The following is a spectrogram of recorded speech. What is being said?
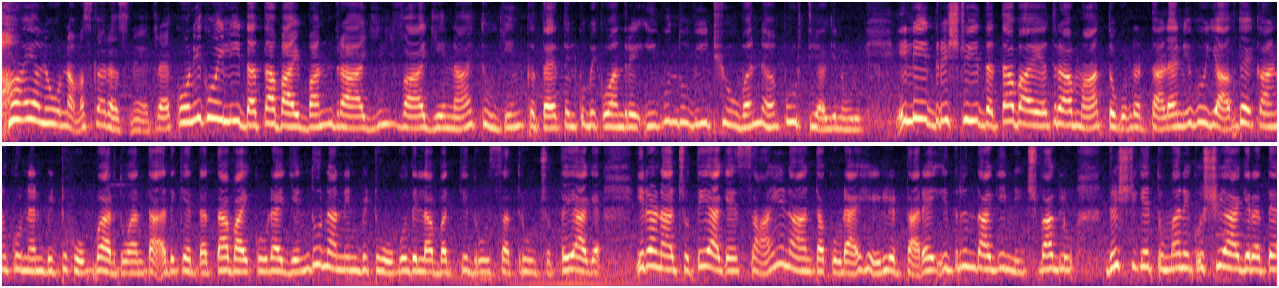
ಹಾಯ್, ಹಲೋ, ನಮಸ್ಕಾರ ಸ್ನೇಹಿತರೆ. ಕೊನೆಗೂ ಇಲ್ಲಿ ದತ್ತಾಬಾಯಿ ಬಂದ್ರ, ಇಲ್ವಾ, ಏನಾಯ್ತು ಏನ್ ಕತೆ ತಿಳ್ಕೊಬೇಕು ಅಂದ್ರೆ ಈ ಒಂದು ವಿಡಿಯೋವನ್ನ ಪೂರ್ತಿಯಾಗಿ ನೋಡಿ. ಇಲ್ಲಿ ದೃಷ್ಟಿ ದತ್ತಾಬಾಯಿ ಹತ್ರ ಮಾತು ತಗೊಂಡಿರ್ತಾಳೆ. ನೀವು ಯಾವುದೇ ಕಾರಣಕ್ಕೂ ನನ್ನ ಬಿಟ್ಟು ಹೋಗಬಾರ್ದು ಅಂತ. ಅದಕ್ಕೆ ದತ್ತಾಬಾಯಿ ಕೂಡ ಎಂದೂ ನಾನು ನಿನ್ನ ಬಿಟ್ಟು ಹೋಗೋದಿಲ್ಲ. ಬದುಕಿದ್ರು ಸತ್ರು ಜೊತೆಯಾಗೆ ಇರೋಣ, ಜೊತೆಯಾಗೆ ಸಾಯಣ ಅಂತ ಕೂಡ ಹೇಳಿರ್ತಾರೆ. ಇದರಿಂದಾಗಿ ನಿಜವಾಗ್ಲೂ ದೃಷ್ಟಿಗೆ ತುಂಬಾನೇ ಖುಷಿ ಆಗಿರುತ್ತೆ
